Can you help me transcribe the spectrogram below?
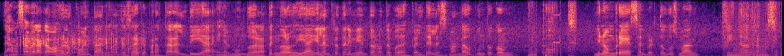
Déjame saber acá abajo en los comentarios. Ya sabes que para estar al día en el mundo de la tecnología y el entretenimiento no te puedes perder lesmandado.com. Mi nombre es Alberto Guzmán. Fin de la transmisión.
